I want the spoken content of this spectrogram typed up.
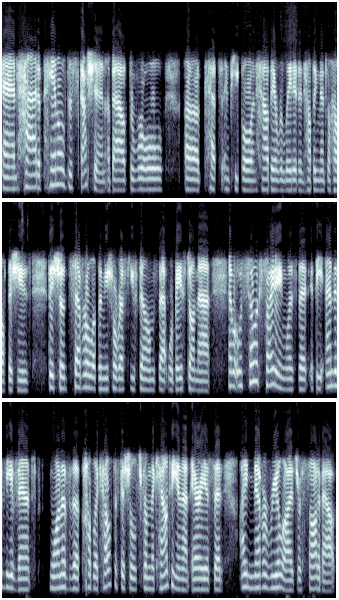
and had a panel discussion about the role of pets and people and how they're related in helping mental health issues. They showed several of the mutual rescue films that were based on that. And what was so exciting was that at the end of the event, one of the public health officials from the county in that area said, I never realized or thought about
